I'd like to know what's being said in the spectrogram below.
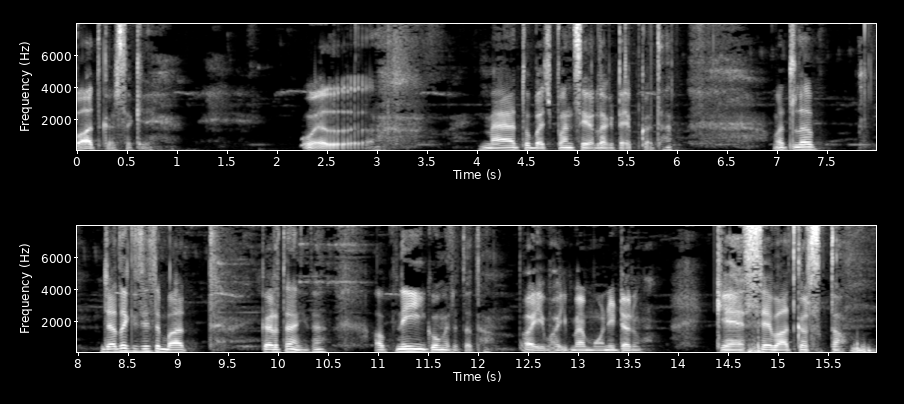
बात कर सके। वेल well, मैं तो बचपन से अलग टाइप का था। मतलब ज़्यादा किसी से बात करता नहीं था अपने ही ईगो में रहता था। भाई भाई मैं मॉनिटर हूँ कैसे बात कर सकता हूँ?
